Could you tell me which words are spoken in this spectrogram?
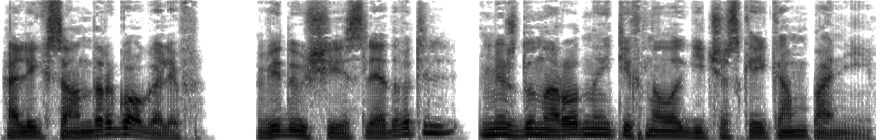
Александр Гоголев, ведущий исследователь Международной технологической компании.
